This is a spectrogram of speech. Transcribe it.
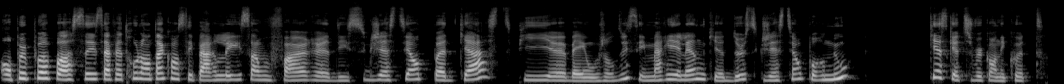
On peut pas passer, ça fait trop longtemps qu'on s'est parlé sans vous faire euh, des suggestions de podcast. Puis, euh, ben, aujourd'hui, c'est Marie-Hélène qui a deux suggestions pour nous. Qu'est-ce que tu veux qu'on écoute?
